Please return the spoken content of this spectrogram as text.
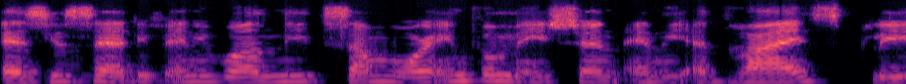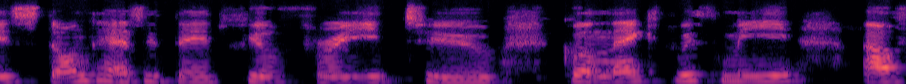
as you said, if anyone needs some more information, any advice, please don't hesitate. Feel free to connect with me. Of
